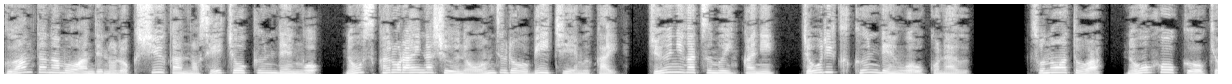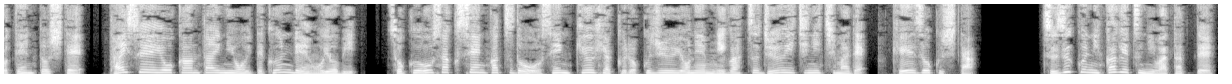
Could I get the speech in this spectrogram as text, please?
グアンタナモ湾での6週間の成長訓練後、ノースカロライナ州のオンズロービーチへ向かい、12月6日に上陸訓練を行う。その後は、ノーホークを拠点として、大西洋艦隊において訓練及び即応作戦活動を1964年2月11日まで継続した。続く2ヶ月にわたって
